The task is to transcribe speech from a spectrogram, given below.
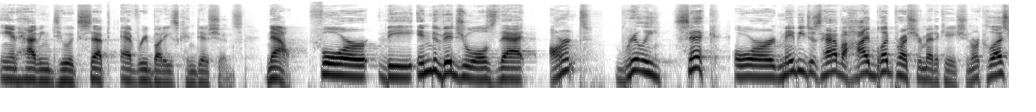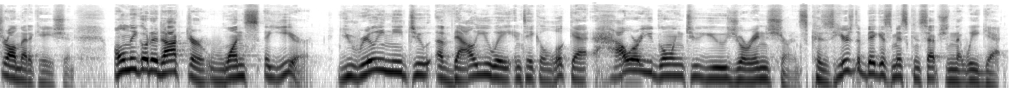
and having to accept everybody's conditions. Now, for the individuals that aren't really sick or maybe just have a high blood pressure medication or cholesterol medication, only go to doctor once a year you really need to evaluate and take a look at how are you going to use your insurance because here's the biggest misconception that we get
